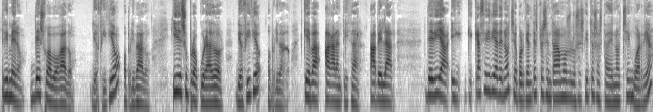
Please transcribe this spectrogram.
primero, de su abogado de oficio o privado y de su procurador de oficio o privado, que va a garantizar, a velar de día y casi diría de noche, porque antes presentábamos los escritos hasta de noche en guardia,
